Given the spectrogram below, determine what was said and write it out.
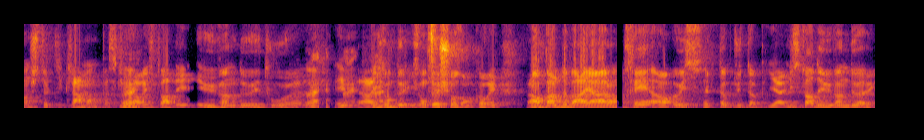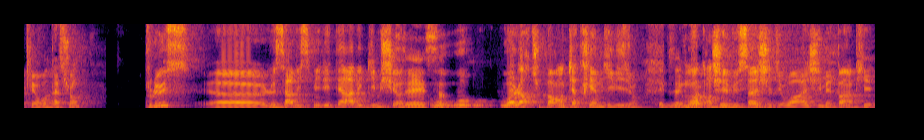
hein, je te le dis clairement, parce que leur histoire des, U22 et tout, euh, Ils, ont deux, ils ont deux choses en Corée. Là, on parle de barrière à l'entrée. Alors, eux, c'est le top du top. Il y a l'histoire des U22 avec les rotations, plus euh, le service militaire avec Kim Ou, ou, alors, tu pars en quatrième division. Et moi, quand j'ai vu ça, j'ai dit, ouais, j'y mets pas un pied.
